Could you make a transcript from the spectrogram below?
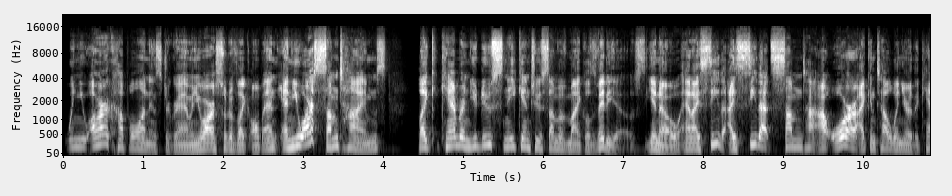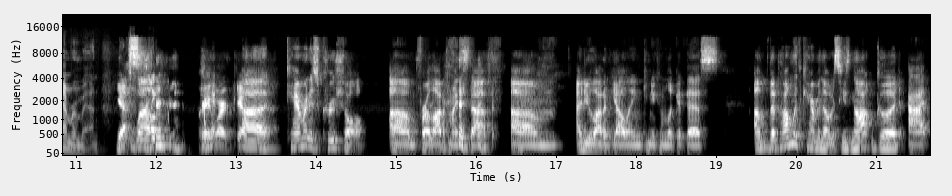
when you are a couple on Instagram and you are sort of like open, and, and you are sometimes like Cameron, you do sneak into some of Michael's videos, you know, and I see that. I see that sometimes, or I can tell when you're the cameraman. Yes. Well, great work. Yeah. Uh, Cameron is crucial um, for a lot of my stuff. um, I do a lot of yelling. Can you come look at this? Um, the problem with Cameron though is he's not good at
